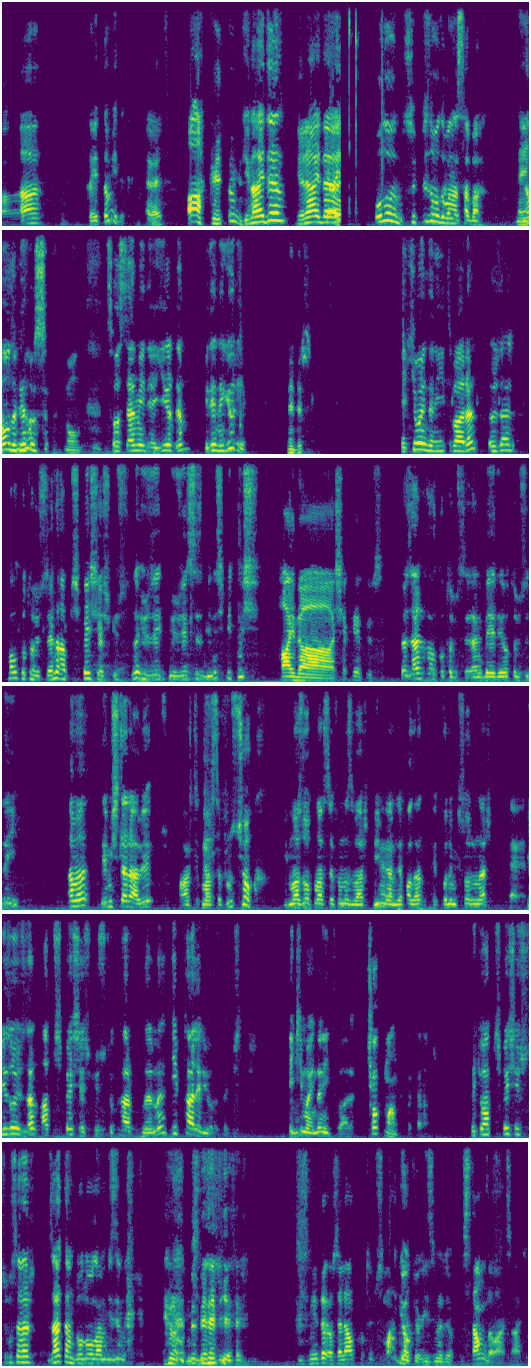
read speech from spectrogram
Vallahi. Aa, kayıtta mıydık? Evet. Ah kayıtlı mı? Günaydın. Günaydın. Oğlum sürpriz oldu bana sabah. Ne? Ne oldu biliyor musun? Ne oldu? Sosyal medyaya girdim. Bir de ne göreyim? Nedir? Ekim ayından itibaren özel halk otobüslerine 65 yaş üstüne ücre- ücretsiz biniş bitmiş. Hayda şaka yapıyorsun. Özel halk otobüsleri yani belediye otobüsü değil. Ama demişler abi artık masrafımız çok. Bir mazot masrafımız var bilmem ne falan ekonomik sorunlar. Evet. Biz o yüzden 65 yaş üstü kartlarını iptal ediyoruz demişler. Ekim ayından itibaren. Çok mantıklı karar. Peki o 65 yaş üstü bu sefer zaten dolu olan bizim belediye. İzmir'de özel halk otobüsü var mı? Yok yok İzmir'de yok. İstanbul'da var sadece.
